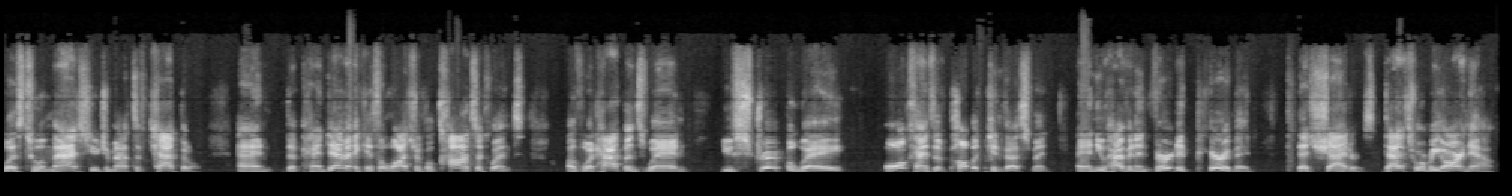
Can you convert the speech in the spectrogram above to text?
was to amass huge amounts of capital and the pandemic is a logical consequence of what happens when you strip away all kinds of public investment, and you have an inverted pyramid that shatters. That's where we are now.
